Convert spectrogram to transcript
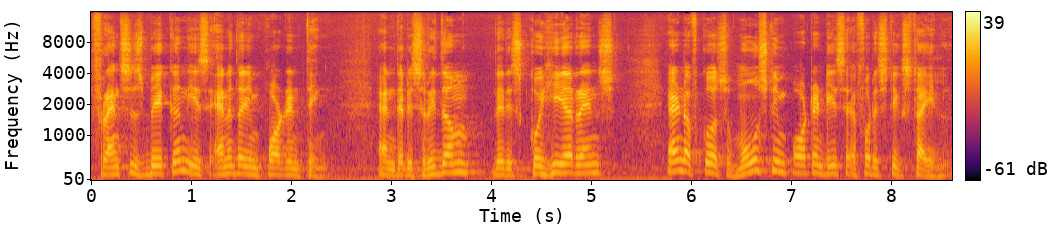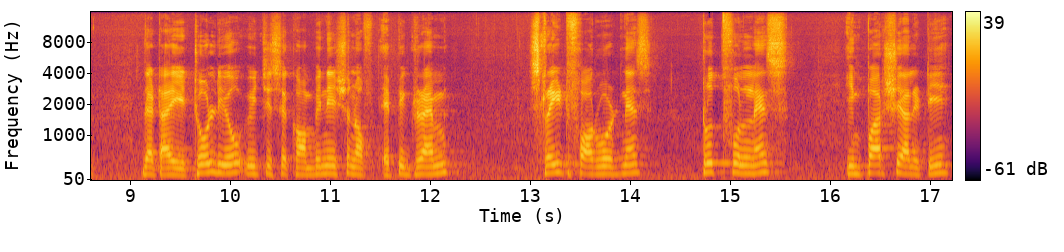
Francis Bacon is another important thing. And there is rhythm, there is coherence, and of course, most important is aphoristic style that I told you, which is a combination of epigram, straightforwardness, truthfulness, impartiality,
